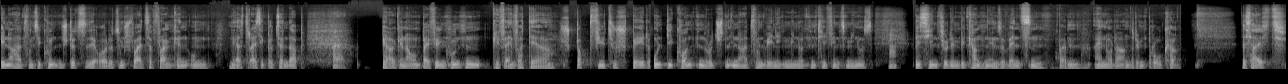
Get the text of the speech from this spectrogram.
innerhalb von Sekunden stürzte der Euro zum Schweizer Franken um mehr als 30 Prozent ab. Ah ja. Ja, genau. Und bei vielen Kunden griff einfach der Stopp viel zu spät und die Konten rutschten innerhalb von wenigen Minuten tief ins Minus, hm. bis hin zu den bekannten Insolvenzen beim einen oder anderen Broker. Das heißt,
